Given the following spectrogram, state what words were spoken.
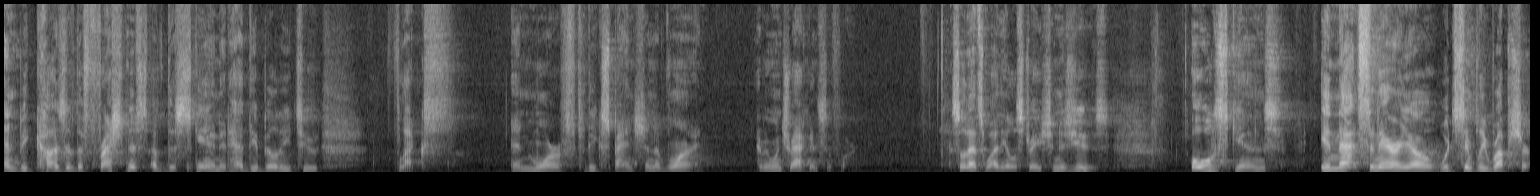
And because of the freshness of the skin, it had the ability to flex and morph to the expansion of wine. Everyone tracking so far? So that's why the illustration is used. Old skins, in that scenario, would simply rupture,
